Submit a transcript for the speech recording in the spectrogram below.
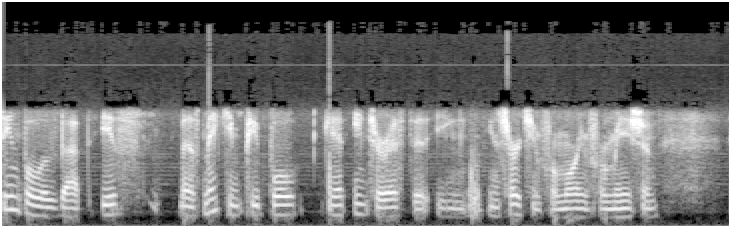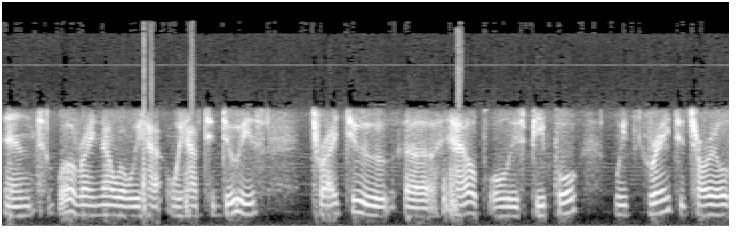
simple as that is as making people get interested in in searching for more information. And well right now what we have we have to do is try to uh, help all these people with great tutorials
